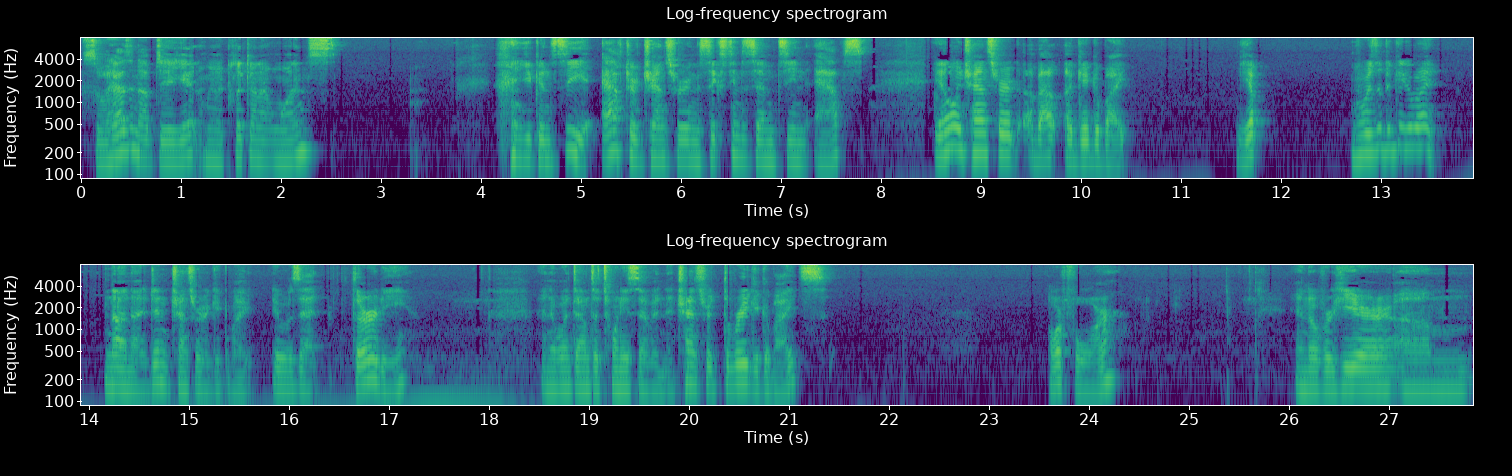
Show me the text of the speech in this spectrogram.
So it hasn't updated yet. I'm gonna click on it once And you can see after transferring 16 to 17 apps, it only transferred about a gigabyte. Yep. Was it a gigabyte? No, no, it didn't transfer a gigabyte. It was at 30 and it went down to 27. It transferred 3 gigabytes or 4. And over here, um,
